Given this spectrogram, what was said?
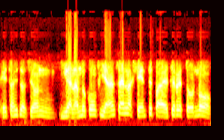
esta situación y ganando confianza en la gente para este retorno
